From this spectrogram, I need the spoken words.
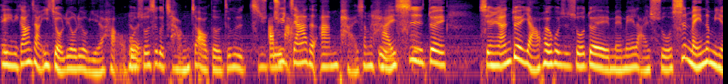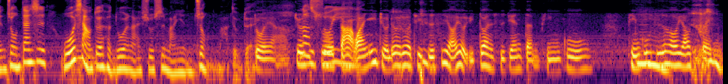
哎，你刚刚讲一九六六也好，或者说这个长照的这个居居家的安排上面，还是对，显然对雅慧或是说对梅梅来说是没那么严重，但是我想对很多人来说是蛮严重的嘛，对不对？对啊，就是说打完一九六六，其实是要有一段时间等评估。评估之后要 等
